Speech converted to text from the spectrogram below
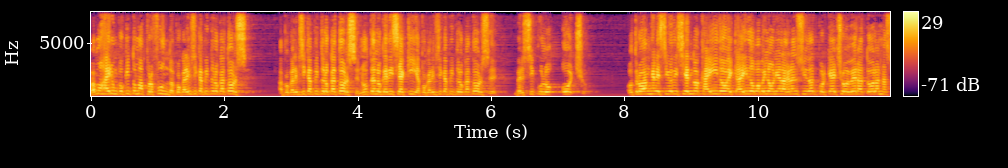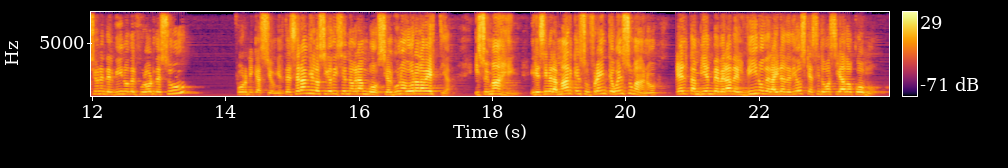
Vamos a ir un poquito más profundo. Apocalipsis capítulo 14. Apocalipsis capítulo 14. Noten lo que dice aquí. Apocalipsis capítulo 14, versículo 8. Otro ángel le siguió diciendo, ha caído, ha caído Babilonia, la gran ciudad, porque ha hecho beber a todas las naciones del vino del furor de su fornicación. Y el tercer ángel lo siguió diciendo a gran voz, si alguno adora a la bestia y su imagen y recibe la marca en su frente o en su mano, él también beberá del vino del aire de Dios que ha sido vaciado como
